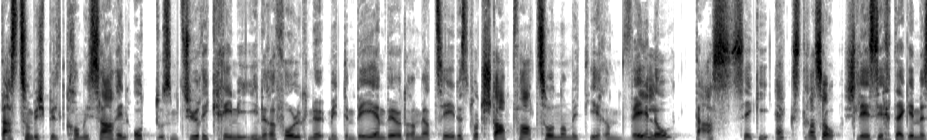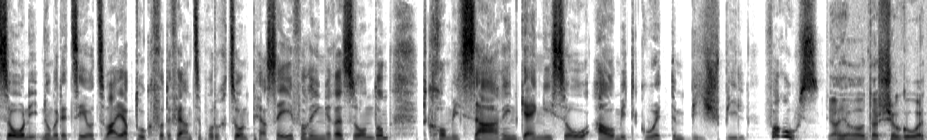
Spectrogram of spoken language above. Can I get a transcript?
Dass zum Beispiel die Kommissarin Ott aus dem Zürich-Krimi in einer Folge nicht mit dem BMW oder dem Mercedes dort Stadt fährt, sondern mit ihrem Velo, das sehe ich extra so. Schließlich denken wir so nicht nur den CO2-Abdruck der Fernsehproduktion per se verringern, sondern die Kommissarin ginge so auch mit gutem Beispiel voraus. Ja, ja, das ist schon gut.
